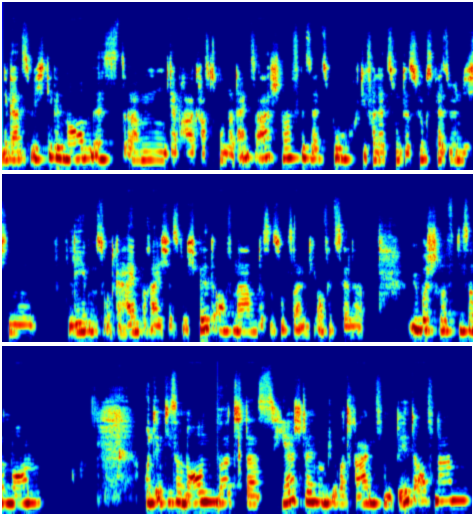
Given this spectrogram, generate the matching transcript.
Eine ganz wichtige Norm ist ähm, der Paragraph 201a Strafgesetzbuch, die Verletzung des höchstpersönlichen Lebens- und Geheimbereiches durch Bildaufnahmen. Das ist sozusagen die offizielle Überschrift dieser Norm. Und in dieser Norm wird das Herstellen und Übertragen von Bildaufnahmen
